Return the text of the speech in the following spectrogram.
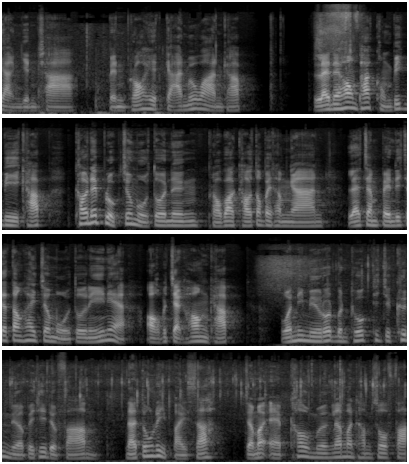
อย่างเย็นชา เป็นเพราะเหตุการณ์เมื่อวานครับ และในห้องพักของบิ๊กบีครับ เขาได้ปลุกเจ้าหมูตัวหนึ่งเพราะว่าเขาต้องไปทำงาน และจำเป็นที่จะต้องให้เจ้าหมูตัวนี้เนี่ยออกไปจากห้องครับ วันนี้มีรถบรรทุกที่จะขึ้นเหนือไปที่เดอะฟาร์ม นายต้องรีบไปซะ จะมาแอบเข้าเมืองแล้วมาทำโซฟา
